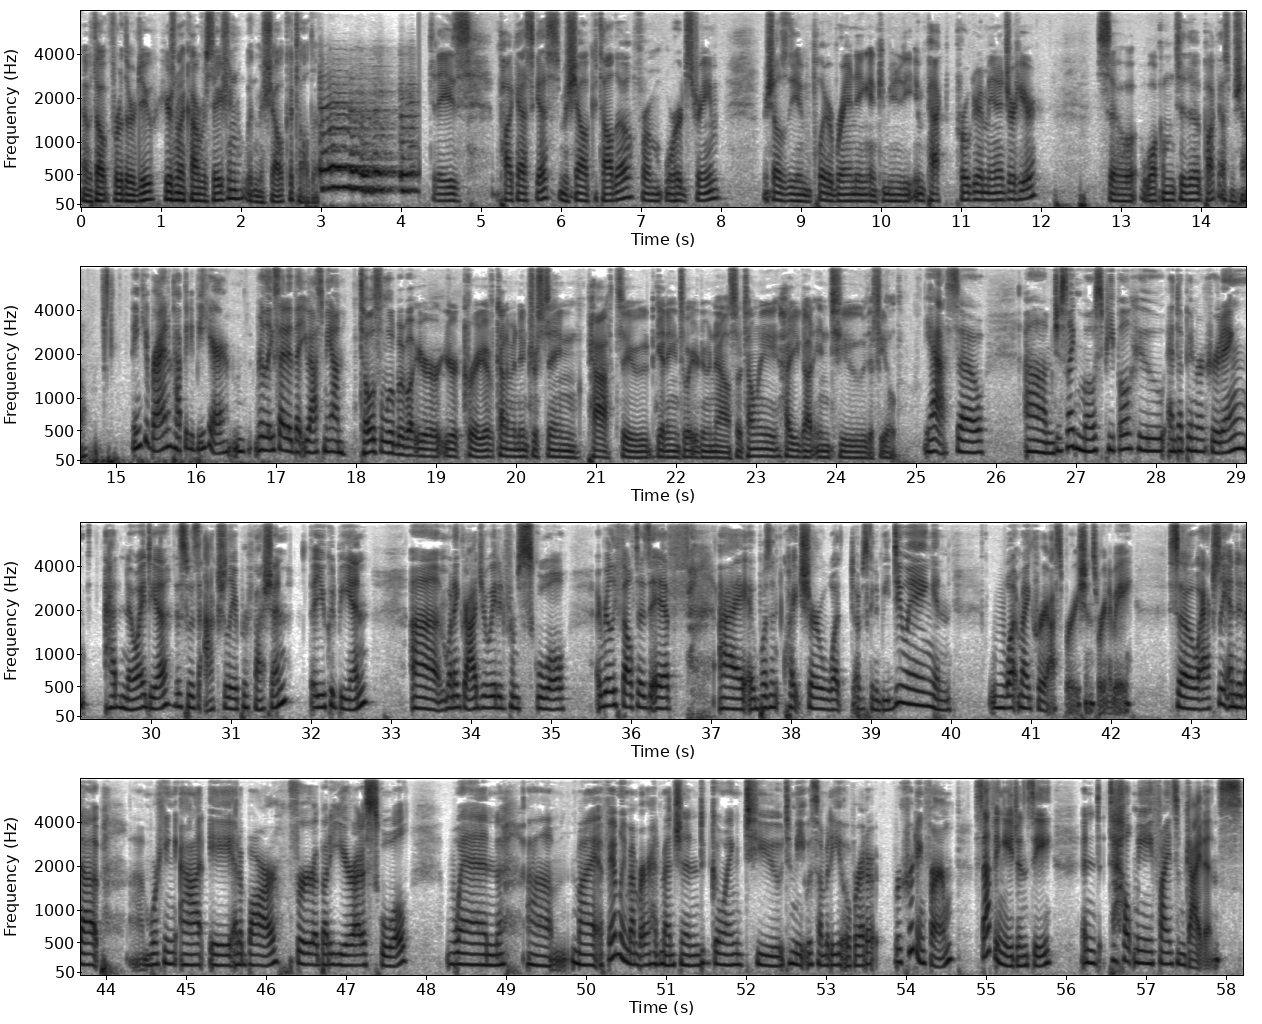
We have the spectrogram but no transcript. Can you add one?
And without further ado, here's my conversation with Michelle Cataldo. Today's podcast guest, Michelle Cataldo from WordStream. Michelle's the Employer Branding and Community Impact Program Manager here. So, welcome to the podcast, Michelle. Thank you, Brian. I'm happy to be here. I'm really excited that you asked me on. Tell us a little bit about your your career. You have kind of an interesting path to getting into what you're doing now. So tell me how you got into the field. Yeah. So, um, just like most people who end up in recruiting, had no idea this was actually a profession that you could be in. Um, when I graduated from school, I really felt as if I, I wasn't quite sure what I was going to be doing and what my career aspirations were going to be. So I actually ended up um, working at a at a bar for about a year out of school when um, my family member had mentioned going to to meet with somebody over at a recruiting firm, staffing agency, and to help me find some guidance.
